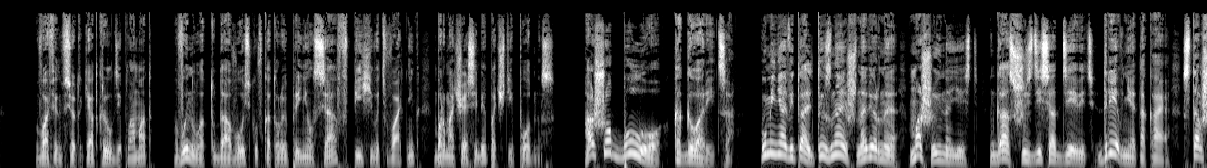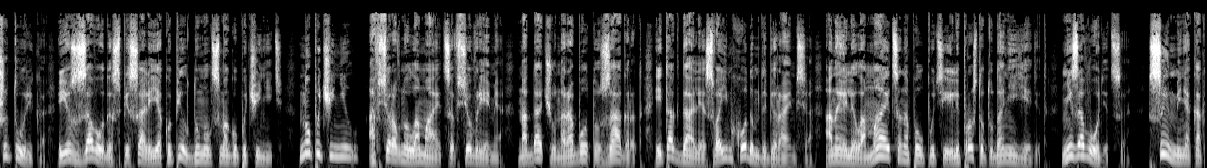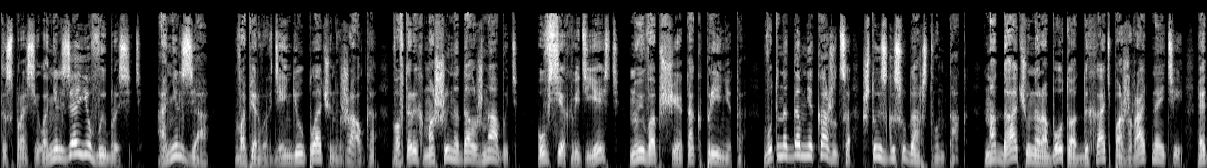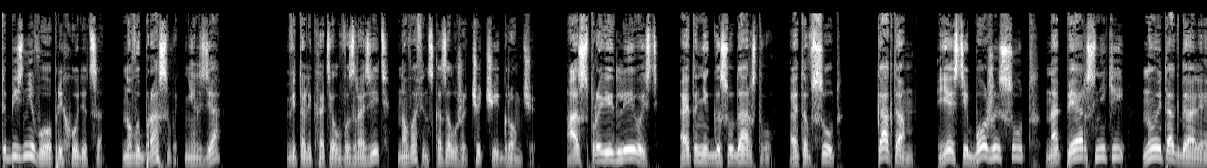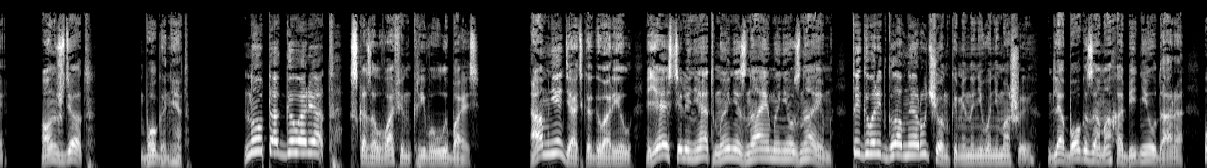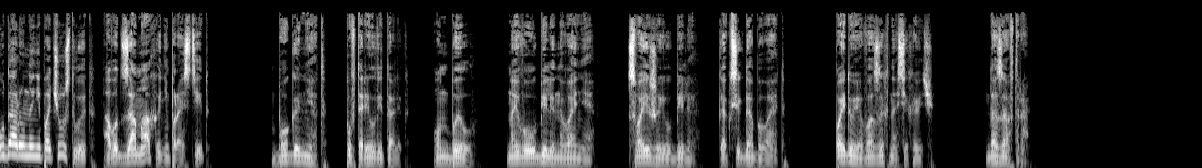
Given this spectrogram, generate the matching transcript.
Вафин все-таки открыл дипломат, вынул оттуда авоську, в которую принялся впихивать ватник, бормоча себе почти под нос. «А шо было, как говорится? У меня, Виталь, ты знаешь, наверное, машина есть, ГАЗ-69, древняя такая, старше Турика. Ее с завода списали, я купил, думал, смогу починить. Ну, починил, а все равно ломается все время. На дачу, на работу, за город и так далее. Своим ходом добираемся. Она или ломается на полпути, или просто туда не едет. Не заводится. Сын меня как-то спросил, а нельзя ее выбросить? А нельзя. Во-первых, деньги уплачены, жалко. Во-вторых, машина должна быть. У всех ведь есть, ну и вообще так принято. Вот иногда мне кажется, что и с государством так. На дачу, на работу, отдыхать, пожрать найти. Это без него приходится. Но выбрасывать нельзя. Виталик хотел возразить, но Вафин сказал уже четче и громче. «А справедливость — это не к государству, это в суд. Как там? Есть и Божий суд, наперсники, ну и так далее. Он ждет». «Бога нет». «Ну, так говорят», — сказал Вафин, криво улыбаясь. «А мне дядька говорил, есть или нет, мы не знаем и не узнаем. Ты, говорит, главное, ручонками на него не маши. Для бога замах обиднее удара. Удар он и не почувствует, а вот замаха не простит». «Бога нет», — повторил Виталик. «Он был, но его убили на войне. Свои же и убили, как всегда бывает. Пойду я, Вазых Насихович. До завтра».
